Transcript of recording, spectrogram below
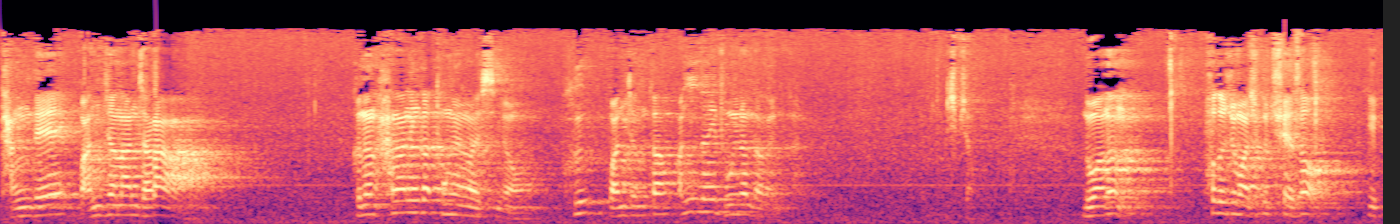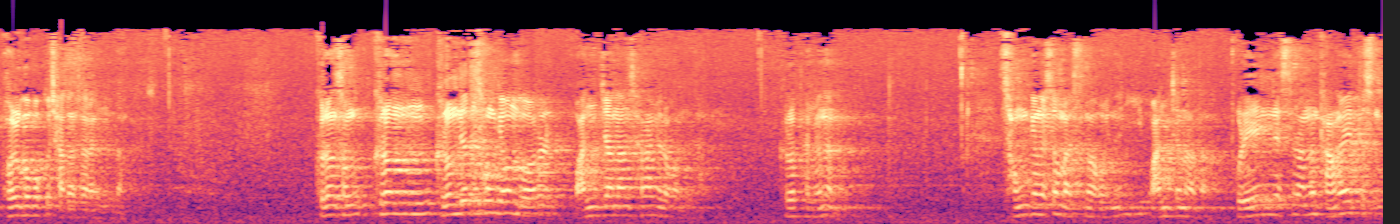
당대의 완전한 자라 그는 하나님과 동행하였으며 그 완전과 완전히 동일한 단어입니다. 보십시오. 노아는 포도주 마시고 취해서 벌거벗고 자던 사람입니다. 그런 성, 그런, 그런데도 성경은 노아를 완전한 사람이라고 합니다. 그렇다면은 성경에서 말씀하고 있는 이 완전하다, blameless라는 단어의 뜻은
